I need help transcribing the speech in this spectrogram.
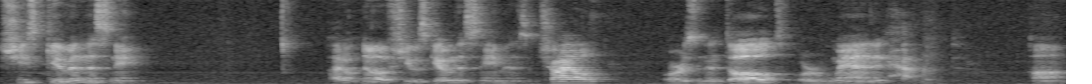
she's given this name. I don't know if she was given this name as a child, or as an adult, or when it happened. Um,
